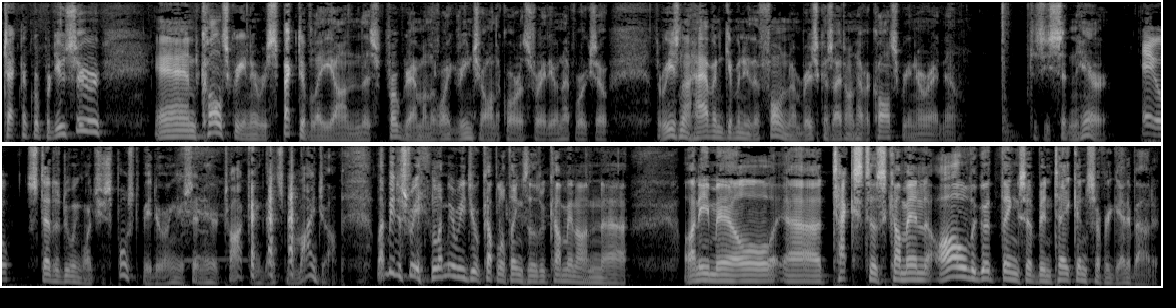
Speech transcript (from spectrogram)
technical producer and call screener, respectively, on this program on the Roy Green Show on the Corus Radio Network. So the reason I haven't given you the phone number is because I don't have a call screener right now, because he's sitting here. Heyo. Instead of doing what you're supposed to be doing, you're sitting here talking. That's my job. Let me just read. Let me read you a couple of things that have come in on uh, on email. Uh, text has come in. All the good things have been taken, so forget about it.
